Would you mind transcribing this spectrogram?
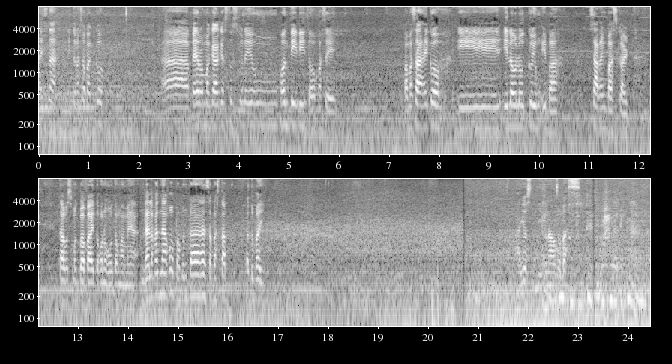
Ayos na, dito na sa bag ko. Ah, pero magagastos ko na yung konti dito kasi pamasahe ko, i- ilo-load ko yung iba sa aking bus card. Tapos magbabayad ako ng utang mamaya. Lalakad na ako papunta sa bus stop sa Dubai. Ayos, nandito na ako sa bus.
